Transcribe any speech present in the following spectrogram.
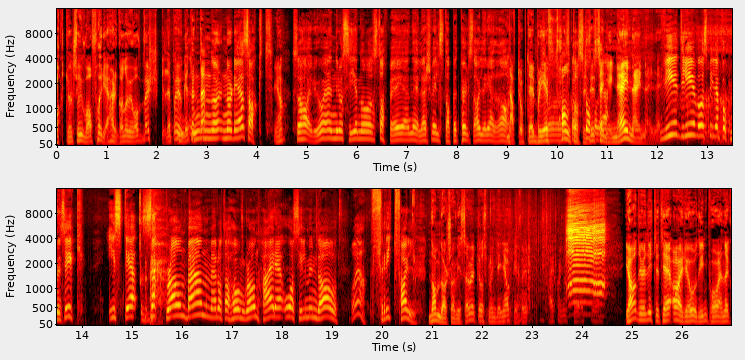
aktuelt som vi var forrige helga, når vi var virkelig på hugget. Når, når det er sagt, Ja, så har vi jo en rosin å stappe i en ellers velstappet pølse allerede, da. nettopp. Det blir Så fantastisk sending. Nei, nei, nei. nei. Vi driver og spiller popmusikk. I sted Zac Brown Band med låta 'Homegrown'. Her er Åshild Mundal. Oh, ja. Fritt fall. Namdalsavisa, vet du, Åsmund. Den er artig. for her kan du se eh, Ja, du lytter til Are og Odin på NRK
